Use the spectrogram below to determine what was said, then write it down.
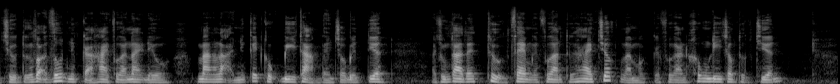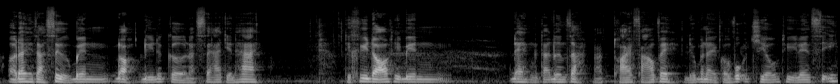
chiều tướng dọa rút nhưng cả hai phương án này đều mang lại những kết cục bi thảm dành cho bên tiên. À, chúng ta sẽ thử xem cái phương án thứ hai trước là một cái phương án không đi trong thực chiến. Ở đây giả sử bên đỏ đi nước cờ là c2 tiến 2 thì khi đó thì bên đen người ta đơn giản là thoái pháo về. Nếu bên này có vỗ chiếu thì lên sĩ.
